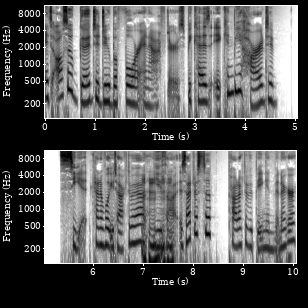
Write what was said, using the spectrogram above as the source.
It's also good to do before and afters because it can be hard to see it. Kind of what you talked about. Mhm, you mhm. thought, is that just a product of it being in vinegar?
